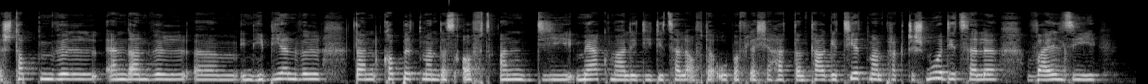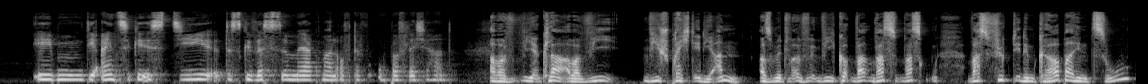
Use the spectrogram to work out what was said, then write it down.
stoppen will, ändern will, ähm, inhibieren will, dann koppelt man das oft an die Merkmale, die die Zelle auf der Oberfläche hat. Dann targetiert man praktisch nur die Zelle, weil sie eben die einzige ist, die das gewisse Merkmal auf der Oberfläche hat. Aber ja klar, aber wie wie sprecht ihr die an? Also mit wie was was was fügt ihr dem Körper hinzu,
